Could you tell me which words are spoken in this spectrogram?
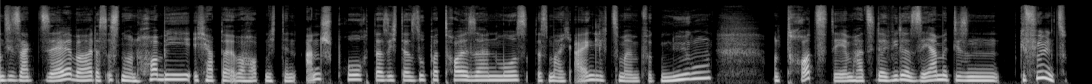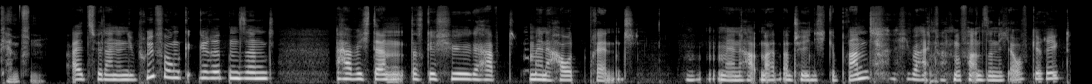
Und sie sagt selber, das ist nur ein Hobby, ich habe da überhaupt nicht den Anspruch, dass ich da super toll sein muss. Das mache ich eigentlich zu meinem Vergnügen. Und trotzdem hat sie da wieder sehr mit diesen Gefühlen zu kämpfen. Als wir dann in die Prüfung geritten sind, habe ich dann das Gefühl gehabt, meine Haut brennt. Meine Haut hat natürlich nicht gebrannt. Ich war einfach nur wahnsinnig aufgeregt.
